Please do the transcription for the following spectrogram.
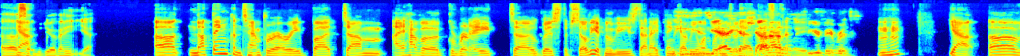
Uh, Yeah. Sam, did you have any? Yeah. Uh, nothing contemporary, but um, I have a great uh, list of Soviet movies that I think Please, everyone would yeah, enjoy. yeah, Yeah, shout out a definitely. few of your favorites. hmm Yeah. Uh,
